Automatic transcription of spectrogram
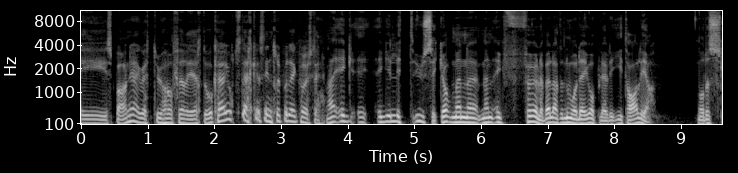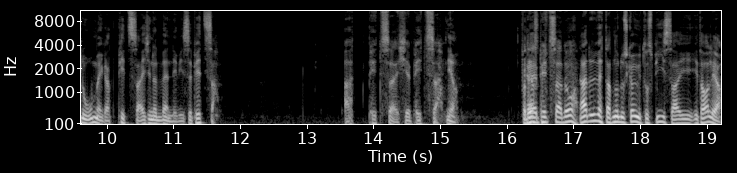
i Spania. Jeg vet du har feriert òg. Hva har gjort sterkest inntrykk på deg, Per Øystein? Nei, jeg, jeg er litt usikker, men, eh, men jeg føler vel at noe av det jeg opplevde i Italia, når det slo meg at pizza ikke nødvendigvis er pizza. At pizza ikke er pizza. Ja. For Hva det- er pizza da? Nei, du vet at når du skal ut og spise i Italia,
